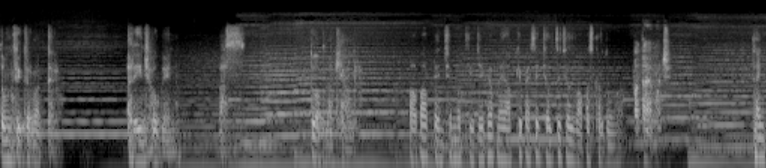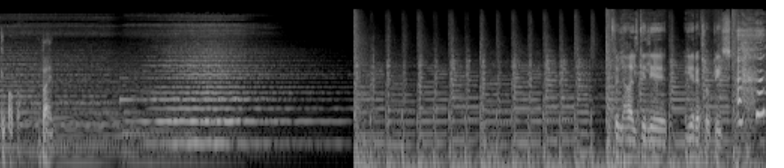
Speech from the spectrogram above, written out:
तुम फ़िक्र मत करो। अरेंज हो गए ना। बस। तू अपना ख्याल रख। पापा आप टेंशन मत लीजिएगा मैं आपके पैसे जल्द से जल्द वापस कर दूँगा। पता है मुझे। थैंक यू पापा। बाय फ़िलहाल के लिए ये रख लो प्लीज़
